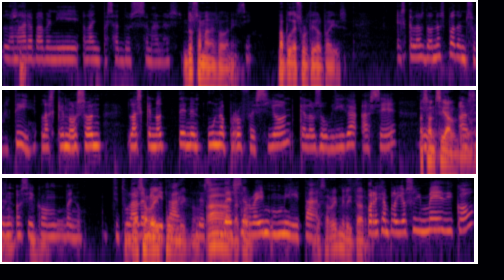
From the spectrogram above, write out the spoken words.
la mare va venir l'any passat dues setmanes. Dos setmanes va venir. Sí. Va poder sortir del país. És que les dones poden sortir, les que no són, les que no tenen una professió que les obliga a ser... Essencial, A ser, no? O sigui, com, bueno, titulada De servei militar. públic, no? De, Ah, de servei militar. De servei militar. Por ejemplo, yo soy médico,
